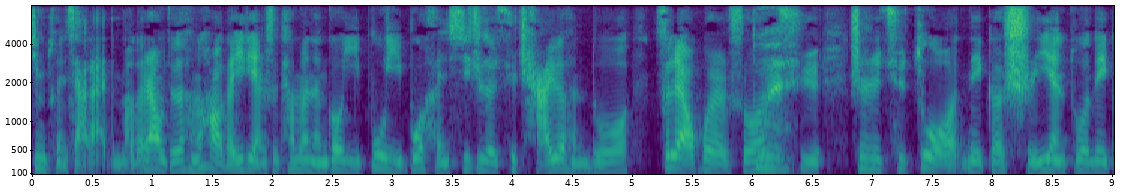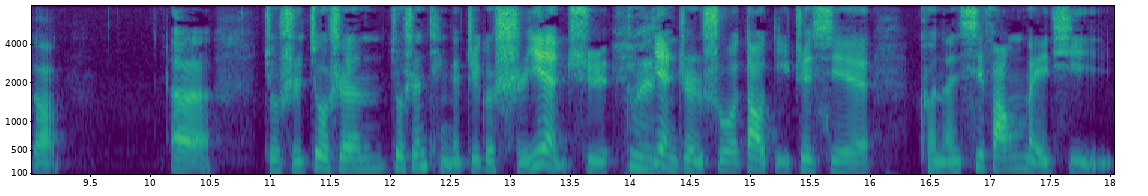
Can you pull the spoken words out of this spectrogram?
幸存下来的嘛的。让我觉得很好的一点是，他们能够一步一步很细致的去查阅很多资料，或者说去甚至去做那个实验，做那个呃。就是救生救生艇的这个实验，去验证说到底这些可能西方媒体、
